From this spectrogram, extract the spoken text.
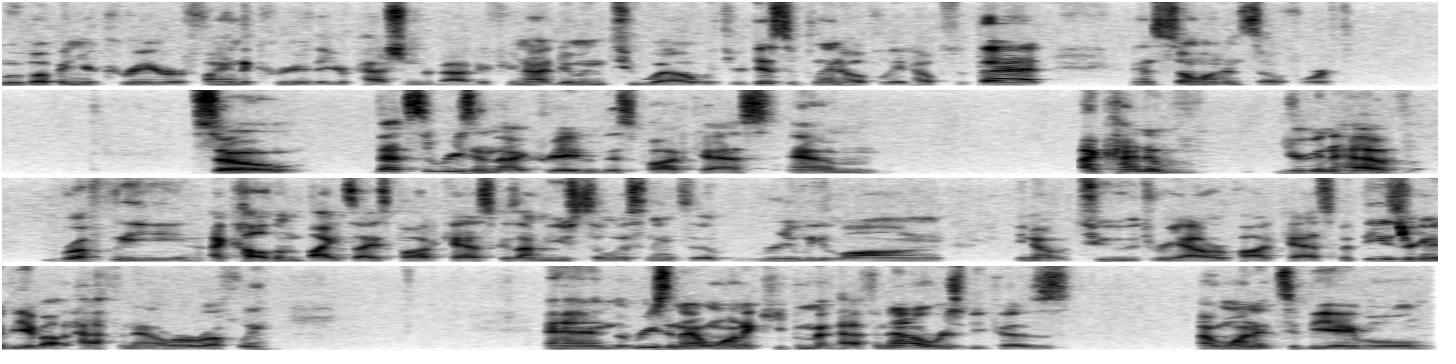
move up in your career or find the career that you're passionate about. If you're not doing too well with your discipline, hopefully it helps with that, and so on and so forth. So that's the reason that I created this podcast. Um, I kind of, you're to have roughly, I call them bite sized podcasts because I'm used to listening to really long, you know, two, three hour podcasts, but these are to be about half an hour roughly. And the reason I want to keep them at half an hour is because I want it to be able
